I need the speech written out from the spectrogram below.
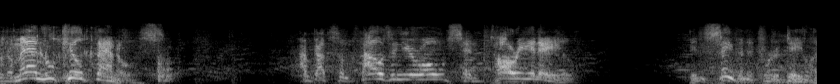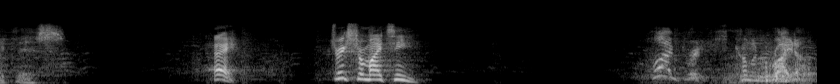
For the man who killed Thanos. I've got some thousand year old Centaurian ale. Been saving it for a day like this. Hey, drinks for my team. Five drinks coming right up.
